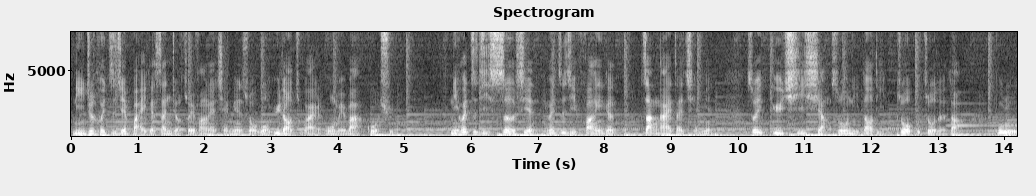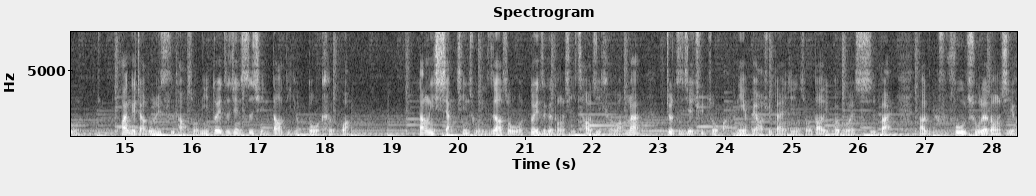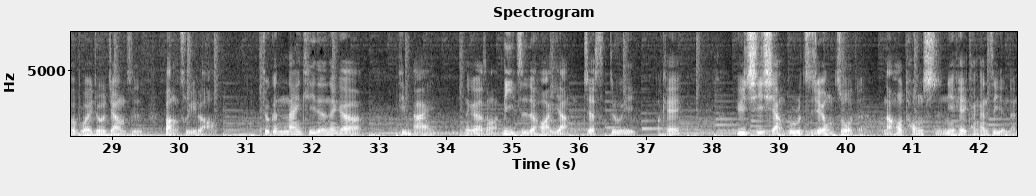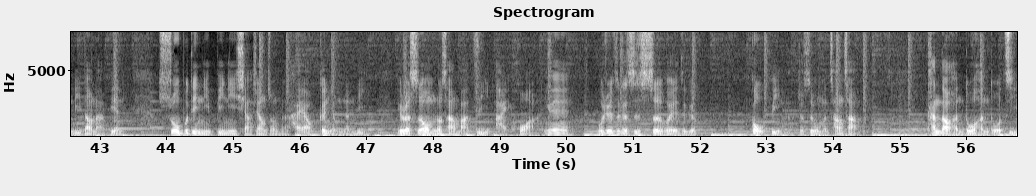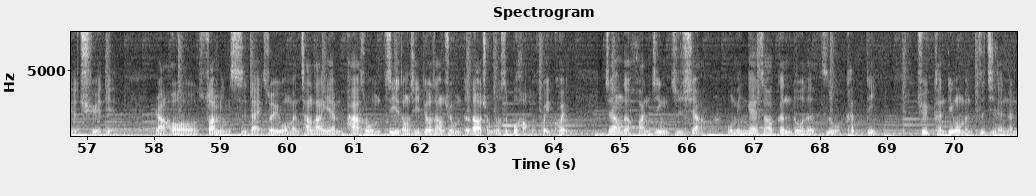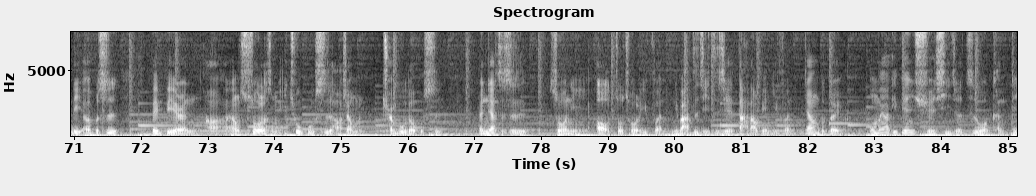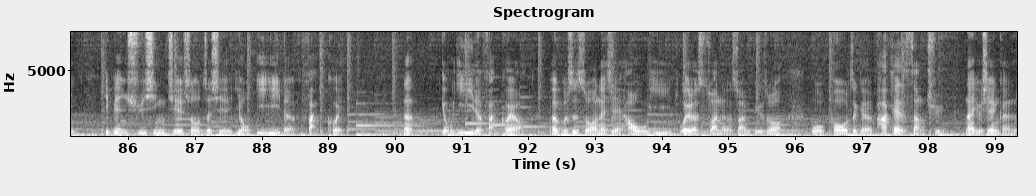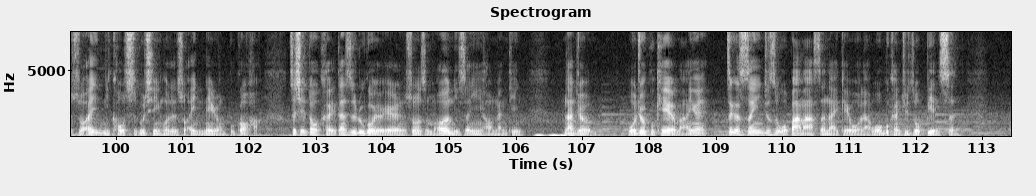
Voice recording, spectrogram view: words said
你就会直接摆一个三角锥放在前面，说我遇到阻碍了，我没办法过去。你会自己设限，你会自己放一个障碍在前面，所以与其想说你到底做不做得到，不如。换个角度去思考，说你对这件事情到底有多渴望？当你想清楚，你知道说我对这个东西超级渴望，那就直接去做吧。你也不要去担心说到底会不会失败，到底付出的东西会不会就是这样子棒追牢？就跟 Nike 的那个品牌那个什么励志的话一样，Just do it，OK？与其想，不如直接用做的，然后同时你也可以看看自己的能力到哪边。说不定你比你想象中的还要更有能力。有的时候，我们都常常把自己矮化了，因为我觉得这个是社会的这个诟病啊，就是我们常常看到很多很多自己的缺点，然后算命时代，所以我们常常也很怕说我们自己的东西丢上去，我们得到的全部都是不好的回馈。这样的环境之下，我们应该是要更多的自我肯定，去肯定我们自己的能力，而不是被别人啊好像说了什么一处不是，好像我们全部都不是。人家只是说你哦做错了一分，你把自己直接打到变一分，这样不对嘛？我们要一边学习着自我肯定，一边虚心接受这些有意义的反馈。那有意义的反馈哦。而不是说那些毫无意义、为了酸而酸。比如说我 po 这个 p o c a s t 上去，那有些人可能说：“哎，你口齿不清，或者说哎，你内容不够好，这些都可以。”但是如果有一个人说什么：“哦，你声音好难听”，那就我就不 care 嘛，因为这个声音就是我爸妈生来给我的，我不肯去做变声。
